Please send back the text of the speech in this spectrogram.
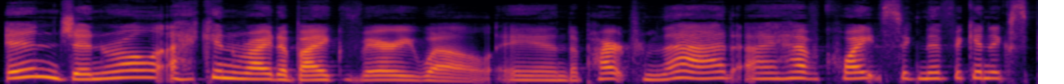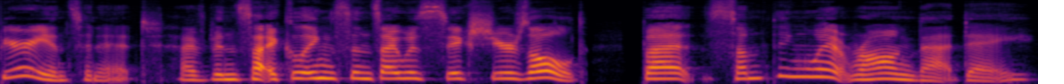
In general, I can ride a bike very well, and apart from that, I have quite significant experience in it. I've been cycling since I was six years old. But something went wrong that day.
